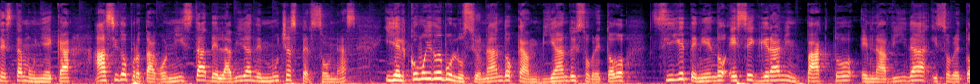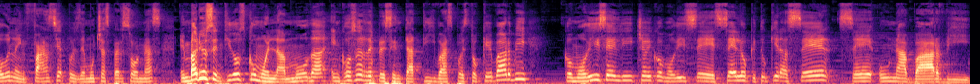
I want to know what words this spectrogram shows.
esta muñeca ha sido protagonista de la vida de muchas personas y el cómo ha ido evolucionando, cambiando y sobre todo sigue teniendo ese gran impacto en la vida y sobre todo en la infancia pues de muchas personas en varios sentidos como en la moda, en cosas representativas, puesto que Barbie como dice el dicho y como dice sé lo que tú quieras ser, sé una Barbie.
